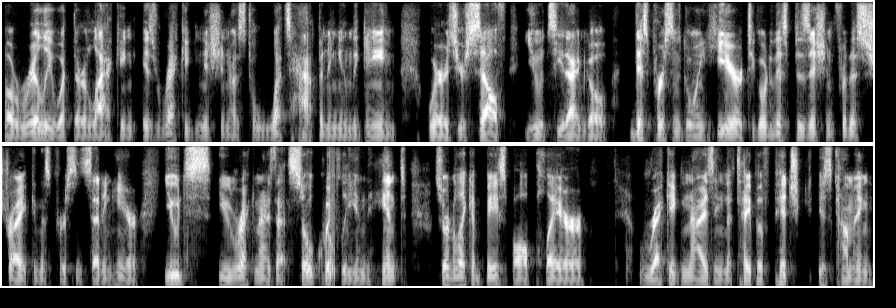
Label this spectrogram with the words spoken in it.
But really, what they're lacking is recognition as to what's happening in the game. Whereas yourself, you would see that and go, this person's going here to go to this position for this strike, and this person's setting here. You'd you recognize that so quickly and hint, sort of like a baseball player recognizing the type of pitch is coming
